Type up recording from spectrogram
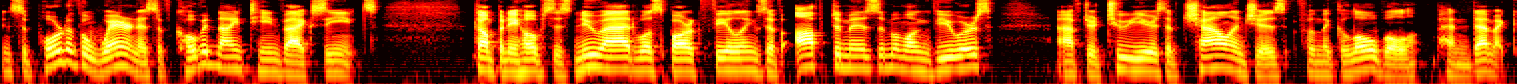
in support of awareness of COVID 19 vaccines. The company hopes this new ad will spark feelings of optimism among viewers after two years of challenges from the global pandemic.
